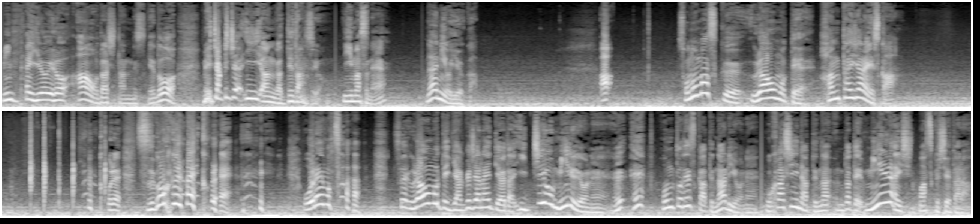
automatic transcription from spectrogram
みんないろいろ案を出したんですけど、めちゃくちゃいい案が出たんですよ。言いますね。何を言うか。あ、そのマスク、裏表、反対じゃないですか？これ、すごくない？これ俺もさ、それ裏表逆じゃないって言われたら一応見るよね。え、え、本当ですか？ってなるよね。おかしいなってな、だって見えないし、マスクしてたら。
